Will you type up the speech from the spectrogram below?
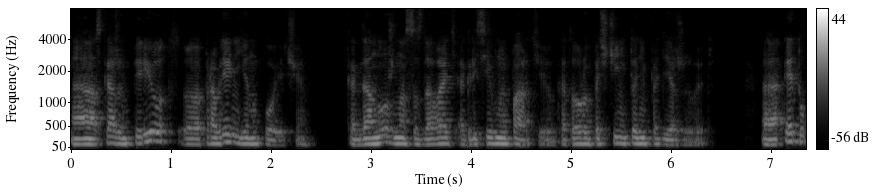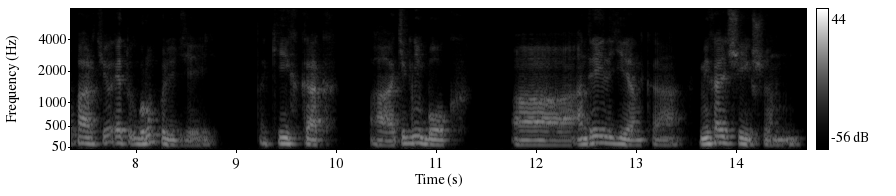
а, скажем, период э, правления Януковича, когда нужно создавать агрессивную партию, которую почти никто не поддерживает. Э, Эту партию, эту группу людей, таких как а, Тигнебок, а, Андрей Ильенко, Михальчишин,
